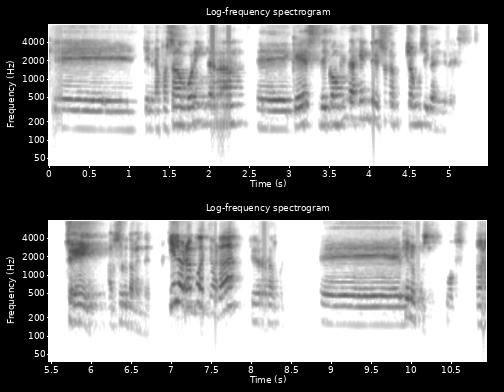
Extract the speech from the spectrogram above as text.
que, que nos pasaron por Instagram, eh, que es de confiar a la gente que solo escucha música en inglés. Sí, absolutamente. ¿Quién lo habrá puesto, verdad? Sí, no, no, no. Eh, ¿Quién lo puso? vos. Ah,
